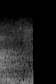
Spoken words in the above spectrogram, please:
Aye.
